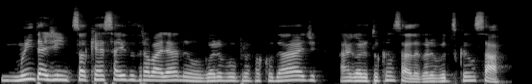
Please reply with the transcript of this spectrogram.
Muita gente só quer sair do trabalhar, não. Agora eu vou pra faculdade, agora eu tô cansado, agora eu vou descansar.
